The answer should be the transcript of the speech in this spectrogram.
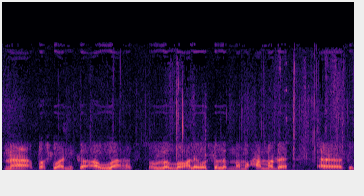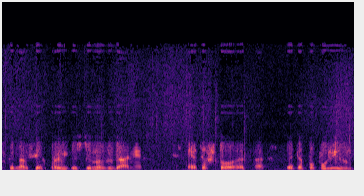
на посланника Аллаха, саллаллаху алейhi вассалям, на Мухаммада, э, так сказать, на всех правительственных зданиях. Это что? Это это популизм.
